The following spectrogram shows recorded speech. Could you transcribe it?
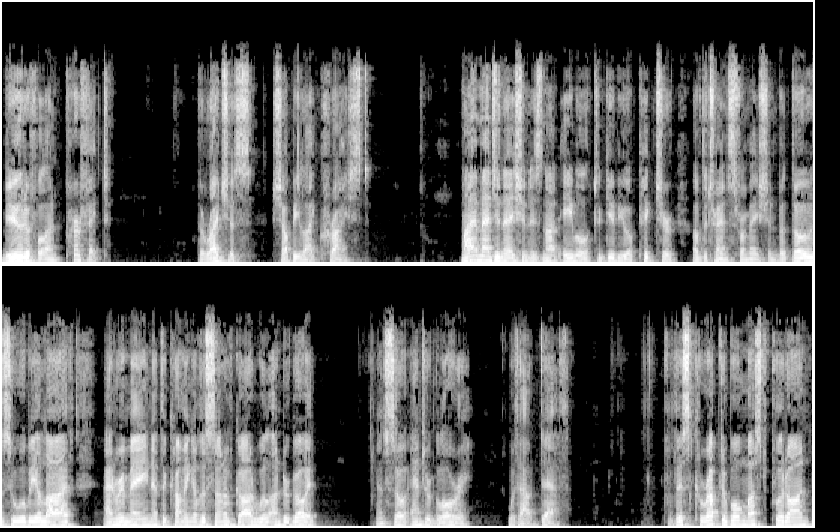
beautiful and perfect. The righteous shall be like Christ. My imagination is not able to give you a picture of the transformation, but those who will be alive and remain at the coming of the Son of God will undergo it, and so enter glory without death. For this corruptible must put on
